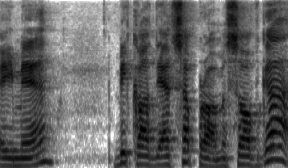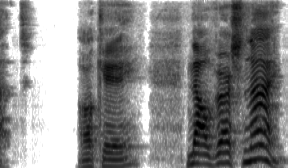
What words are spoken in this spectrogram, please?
Amen. Because that's a promise of God. Okay. Now verse 9.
